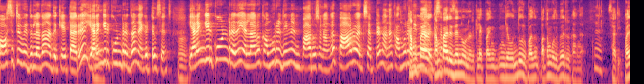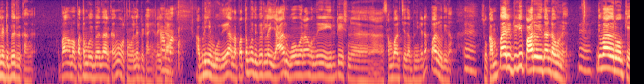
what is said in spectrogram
பாசிட்டிவ் இதுல தான் அது கேட்டாரு. இறங்கி இருக்குன்றது தான் நெகட்டிவ் சென்ஸ் இறங்கி இருக்குன்றது எல்லாரும் கமுருதீன் பாரு சொன்னாங்க. பாரு அக்செப்டட் ஆனா கமுருதீன் கம்பேர் கம்பேரிசன் ஒன்று இருக்குல்ல. இப்போ இங்கே வந்து ஒரு பது பத்தொம்பது பேர் இருக்காங்க. சாரி பதினெட்டு பேர் இருக்காங்க. அப்போ ஆமாம் பத்தொம்பது பேர் தான் இருக்காங்க. ஒருத்தவங்க வெளில போயிட்டாங்க ரைட்டா அப்படிங்கும்போது அந்த பத்தொம்பது பேரில் யார் ஓவராக வந்து இரிட்டேஷனை சம்பாரிச்சது அப்படின்னு கேட்டால் பார்வதி தான். ஸோ கம்பேரிட்டிவ்லி பார்வதி தான் டவுனு திவாகர் ஓகே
